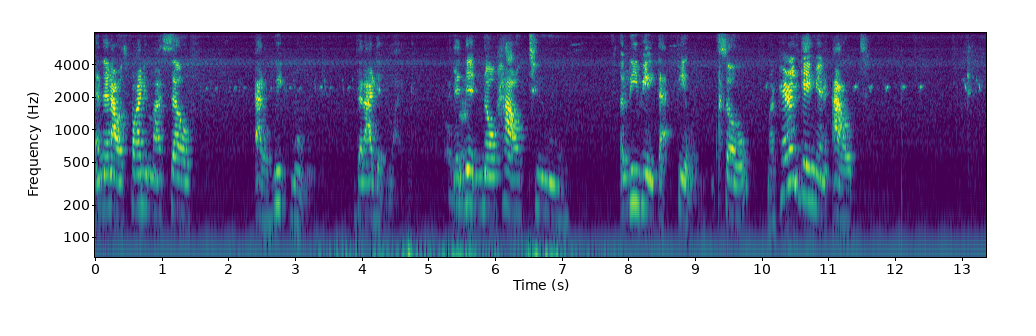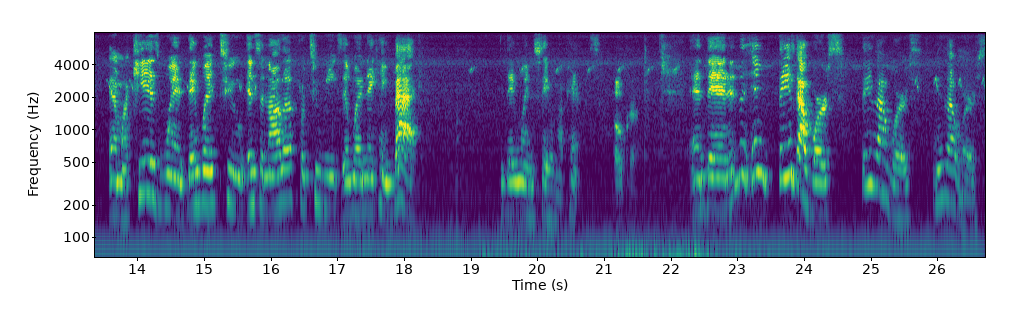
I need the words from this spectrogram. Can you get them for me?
And then I was finding myself at a weak moment that I didn't like. And didn't know how to alleviate that feeling. So my parents gave me an out. And my kids went they went to Ensenada for two weeks and when they came back they went and stayed with my parents. Okay. And then and, and things got worse. Things got worse. Things got worse.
